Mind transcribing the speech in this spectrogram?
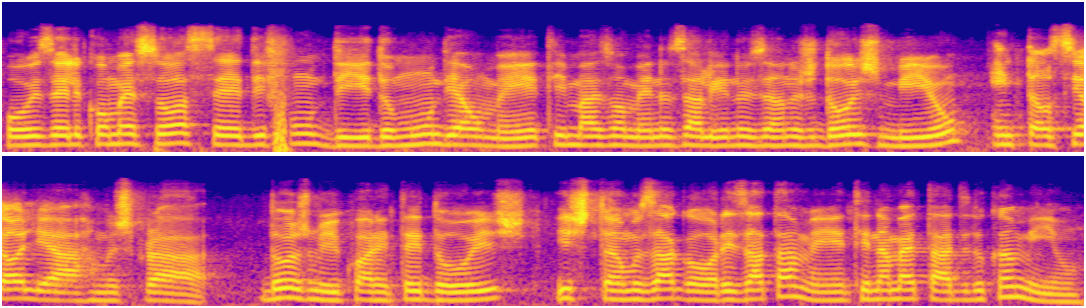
pois ele começou a ser difundido mundialmente mais ou menos ali nos anos 2000. Então, se olharmos para 2042, estamos agora exatamente na metade do caminho.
